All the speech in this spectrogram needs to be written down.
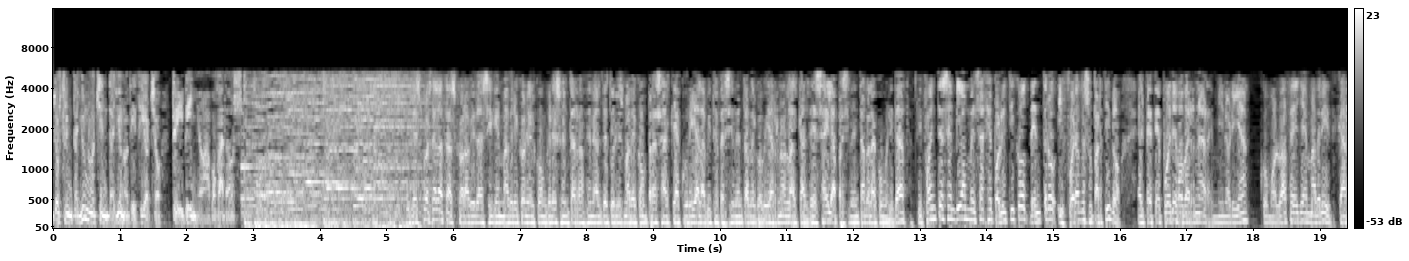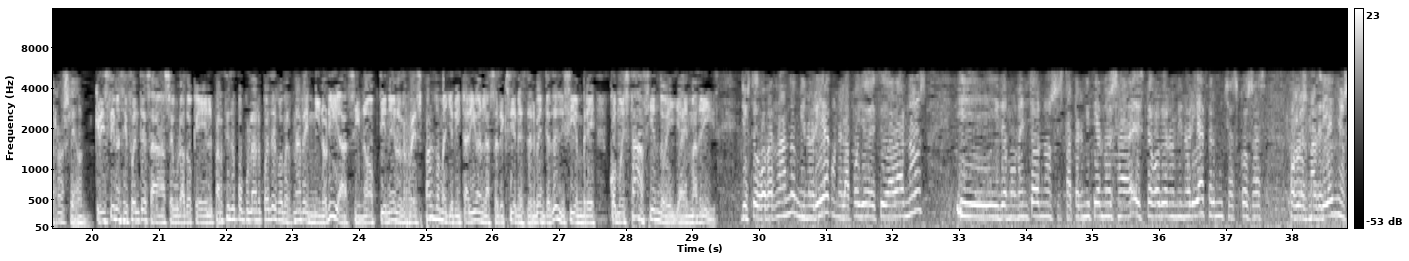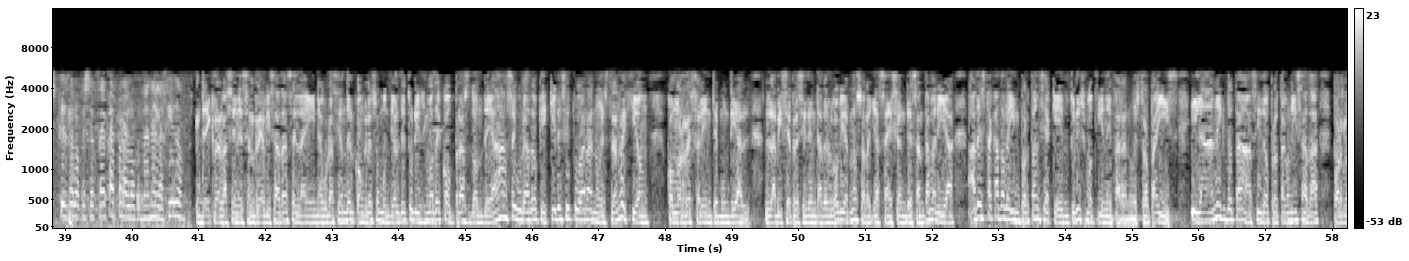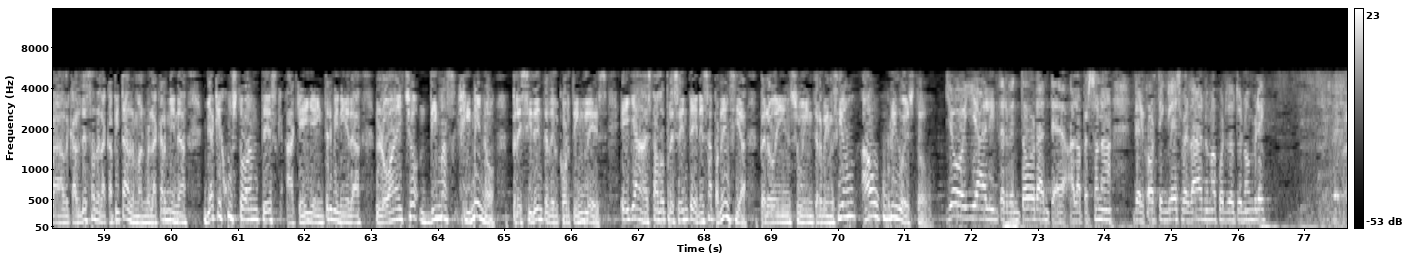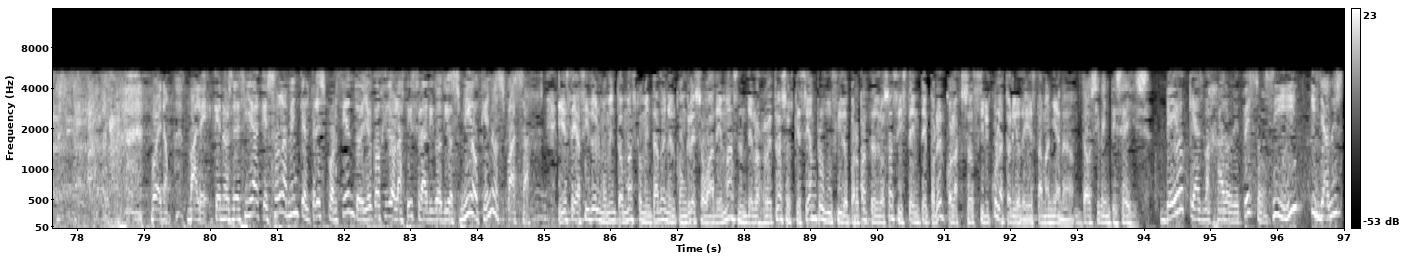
31 81 18. Triviño Abogados. Después del atasco, la vida sigue en Madrid con el Congreso Internacional de Turismo de Compras al que acudía la vicepresidenta del Gobierno, la alcaldesa y la presidenta de la comunidad. Cifuentes envía un mensaje político dentro y fuera de su partido. El PP puede gobernar en minoría como lo hace ella en Madrid. Carlos León. Cristina Cifuentes ha asegurado que el Partido Popular puede gobernar en minoría si no obtiene el respaldo mayoritario en las elecciones del 20 de diciembre, como está haciendo ella en Madrid. Yo estoy gobernando en minoría con el apoyo de Ciudadanos y de momento nos está permitiendo esa, este gobierno en minoría hacer muchas cosas por los madrileños, que es de lo que se trata para lo que me han elegido. Declaraciones realizadas en la inauguración del Congreso Mundial de Turismo de Compras, donde ha asegurado que quiere situar a nuestra región como referente mundial. La vicepresidenta del Gobierno, Soraya Sáenz de Santa María, ha destacado la importancia que el turismo tiene para nuestro país y la anécdota ha sido protagonizada por la alcaldesa de la capital, Manuela Carmina, ya que justo antes a que ella interviniera lo ha hecho Dimas Jimeno, presidente del Corte Inglés. Ella ha estado presente en esa ponencia, pero en su intervención ha ocurrido esto. Yo oía al interventor, a la persona del Corte Inglés, ¿verdad? No me acuerdo tu nombre. Bueno, vale, que nos decía que solamente el 3%. Yo he cogido la cifra, digo, Dios mío, ¿qué nos pasa? Y este ha sido el momento más comentado en el Congreso, además de los retrasos que se han producido por parte de los asistentes por el colapso circulatorio de esta mañana. 2 y 26. Veo que has bajado de peso. Sí, y ya no es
